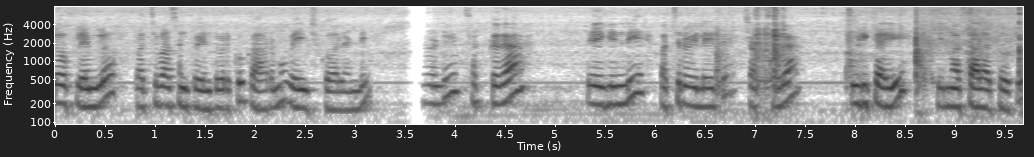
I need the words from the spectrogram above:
లో ఫ్లేమ్లో పచ్చివాసన పోయేంత వరకు కారము వేయించుకోవాలండి. చూడండి చక్కగా వేగింది. పచ్చి రొయ్యలు అయితే చక్కగా ఉడికాయి ఈ మసాలాతోటి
